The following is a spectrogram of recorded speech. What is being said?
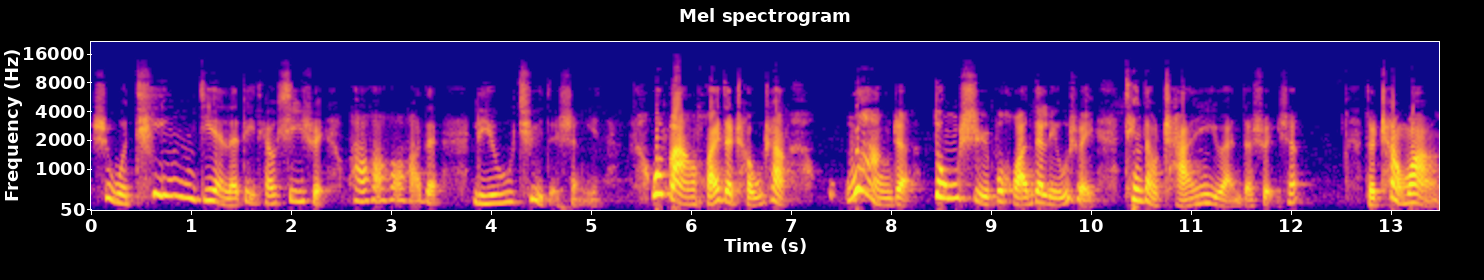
是我听见了这条溪水哗哗哗哗的流去的声音我满怀的惆怅，望着东逝不还的流水，听到潺远的水声。”的怅望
